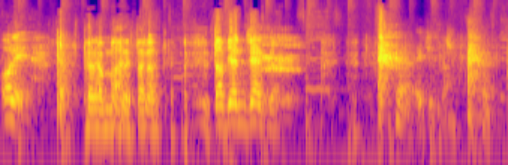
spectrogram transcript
Olè! Starà male stanotte. Sta piangendo. e ci sta.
